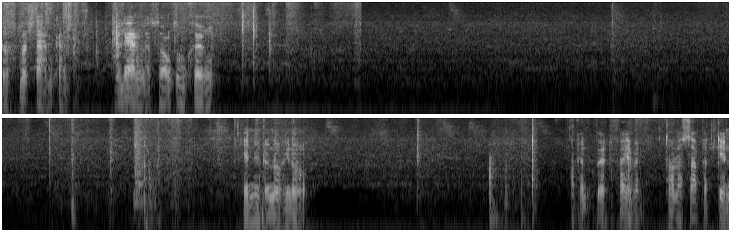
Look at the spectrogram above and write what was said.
เนาะมาตามกันแรงละสองทุ่มเครึ่งเห็นอยู่ตรงนองพี่น้องกันเปิดไฟบัดโทรศัพท์บัดเต้น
